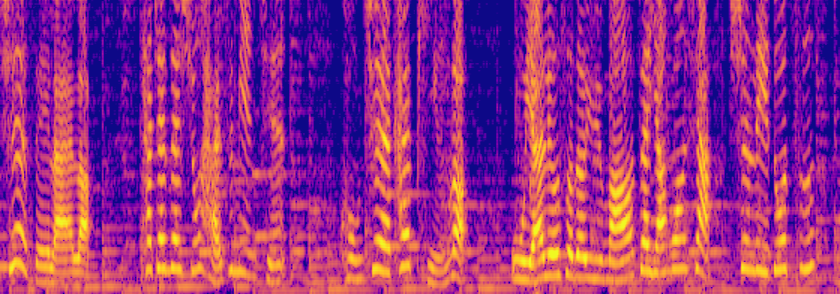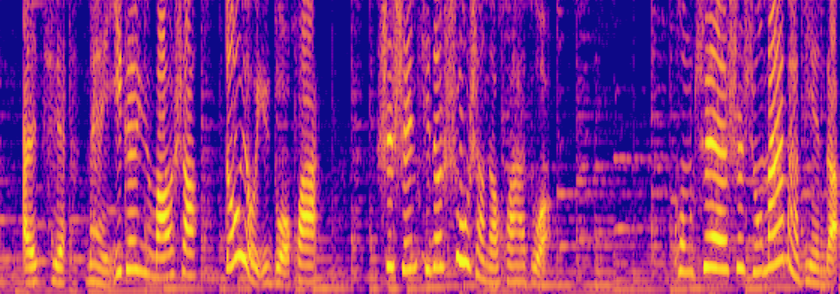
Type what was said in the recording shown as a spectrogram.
雀飞来了，它站在熊孩子面前。孔雀开屏了，五颜六色的羽毛在阳光下绚丽多姿，而且每一根羽毛上都有一朵花，是神奇的树上的花朵。孔雀是熊妈妈变的，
